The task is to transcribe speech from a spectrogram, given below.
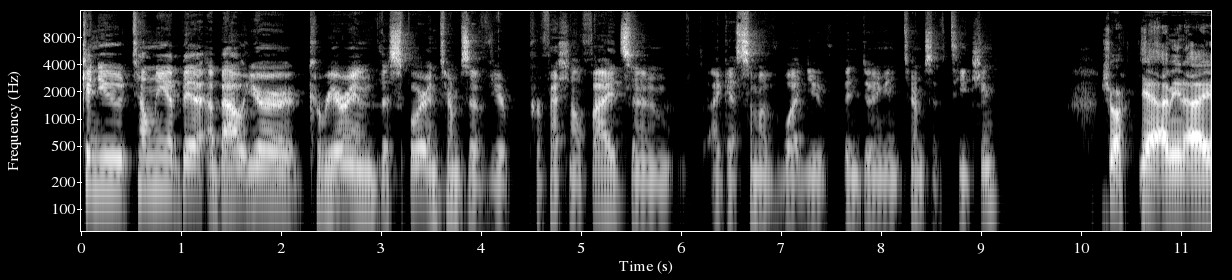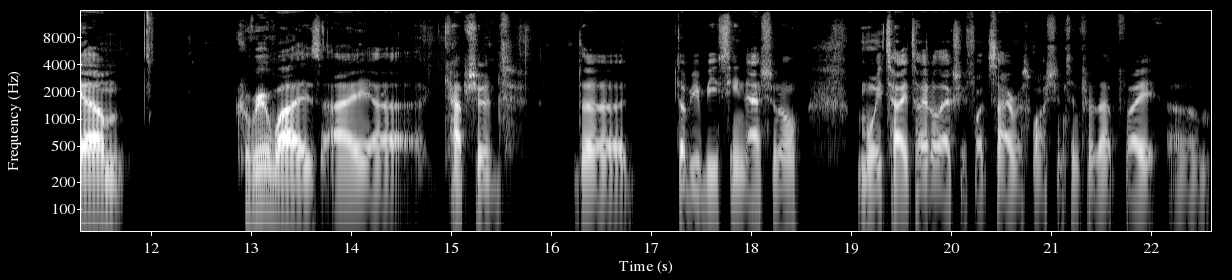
can you tell me a bit about your career in the sport in terms of your professional fights and I guess some of what you've been doing in terms of teaching? Sure. Yeah. I mean, I um, career wise, I uh, captured the WBC national Muay Thai title. I actually fought Cyrus Washington for that fight. Um,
